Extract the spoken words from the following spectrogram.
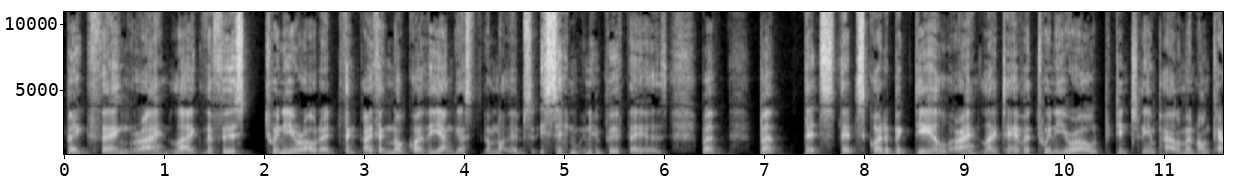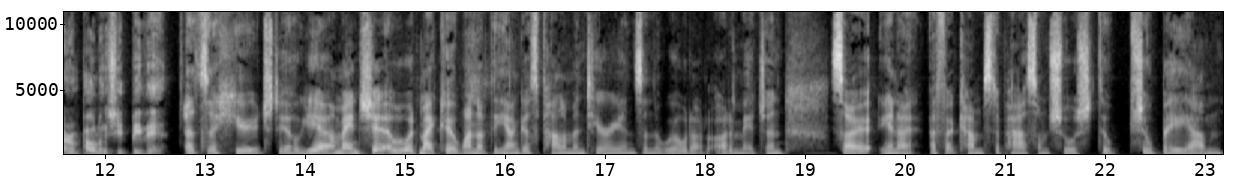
big thing, right? Like the first 20 year old, I think, I think not quite the youngest. I'm not absolutely certain when her birthday is, but, but that's, that's quite a big deal, right? Like to have a 20 year old potentially in Parliament. On current polling, she'd be there. It's a huge deal. Yeah, I mean, she, it would make her one of the youngest parliamentarians in the world, I'd, I'd imagine. So, you know, if it comes to pass, I'm sure she'll, she'll be um,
